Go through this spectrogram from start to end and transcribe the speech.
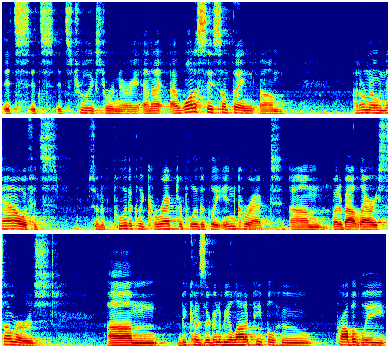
It's, it's, it's truly extraordinary. And I, I want to say something, um, I don't know now if it's sort of politically correct or politically incorrect, um, but about Larry Summers, um, because there are going to be a lot of people who probably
